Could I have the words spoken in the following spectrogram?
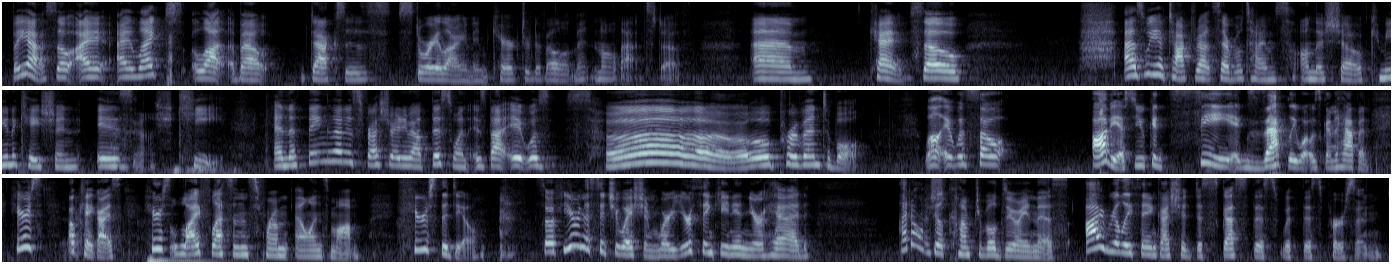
but yeah so i i liked a lot about dax's storyline and character development and all that stuff um okay so as we have talked about several times on this show communication is Oh, key and the thing that is frustrating about this one is that it was so preventable Well, it was so obvious. You could see exactly what was going to happen. Here's, okay, guys, here's life lessons from Ellen's mom. Here's the deal. So if you're in a situation where you're thinking in your head, I don't feel comfortable doing this, I really think I should discuss this with this person.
